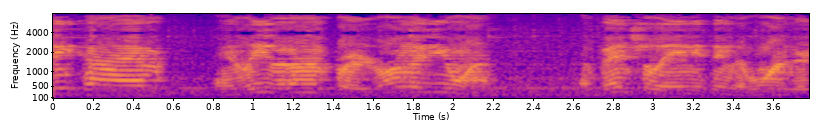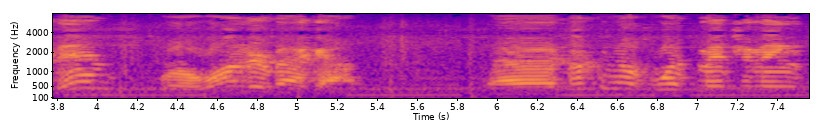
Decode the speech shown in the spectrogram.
any time and leave it on for as long as you want. Eventually anything that wandered in will wander back out. Uh, something else worth mentioning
